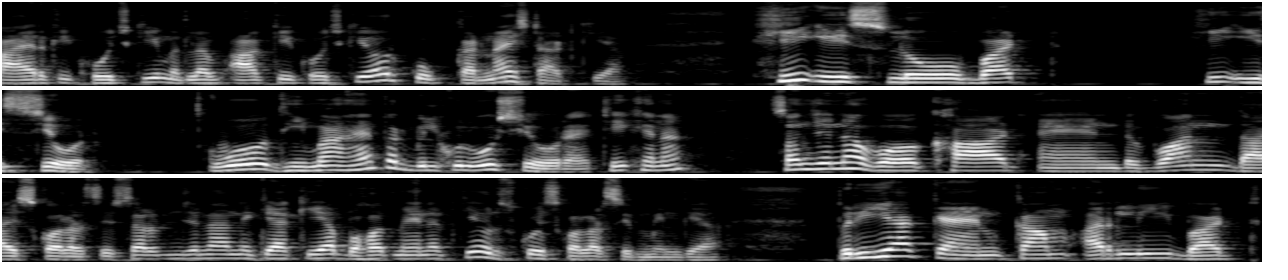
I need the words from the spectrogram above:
फायर की खोज की मतलब आग की खोज की और कुक करना स्टार्ट किया। He is slow but he is sure वो धीमा है, पर बिल्कुल वो श्योर है, ठीक है ना? Sanjana work hard and won the scholarship Sanjana ने क्या किया? बहुत मेहनत की और उसको स्कॉलरशिप मिल गया। Priya can come early but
